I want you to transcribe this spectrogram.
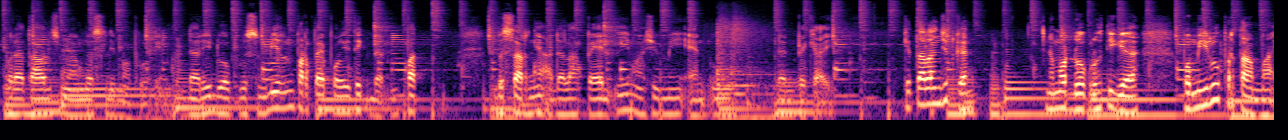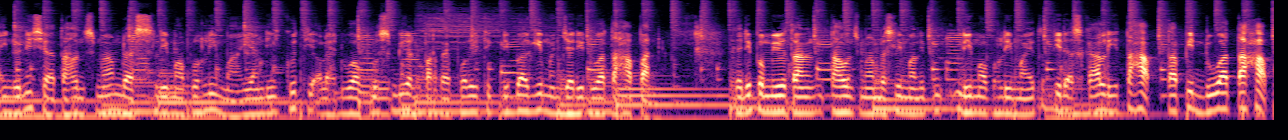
pada tahun 1955 dari 29 partai politik dan empat besarnya adalah PNI, Masyumi, NU, dan PKI. Kita lanjutkan. Nomor 23, pemilu pertama Indonesia tahun 1955 yang diikuti oleh 29 partai politik dibagi menjadi dua tahapan. Jadi pemilu tahun, tahun 1955 itu tidak sekali tahap, tapi dua tahap.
